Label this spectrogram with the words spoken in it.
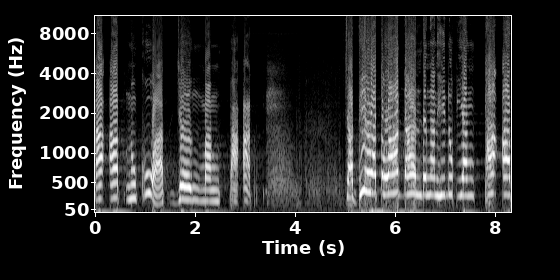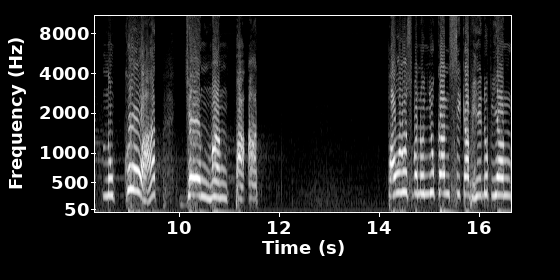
taat nu kuat jeng mangpaat. Jadilah teladan dengan hidup yang taat nu kuat jeng mangpaat. Paulus menunjukkan sikap hidup yang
